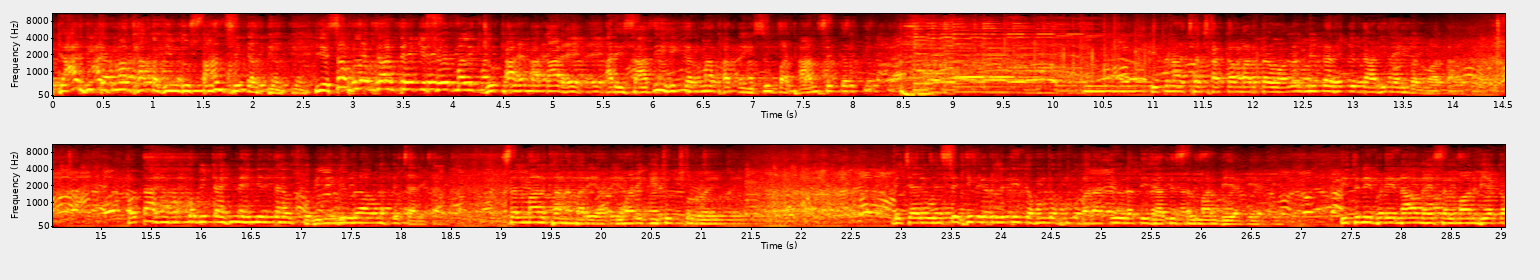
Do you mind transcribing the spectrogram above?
प्यार ही करना था तो हिंदुस्तान से करती। ये सब लोग जानते हैं कि शोएब मलिक झूठा है, मकार है। अरे शादी ही करना था तो यूसुफ पठान से करती। कितना अच्छा छक्का मारता है वो अलग मैटर है कि दाढ़ी नहीं बनवाता। होता है, हमको भी टाइम नहीं मिलता है, उसको भी नहीं मिल रहा होगा बेचारे का। सलमान खान हमारे यहाँ तुम्हारे कीचुट छोड़ रहे हैं। बेचारे उनसे भी कर लेती तो हम लोग हमको बराती उराती जाते, सलमान भैया के। इतने बड़े नाम है, सलमान भैया का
